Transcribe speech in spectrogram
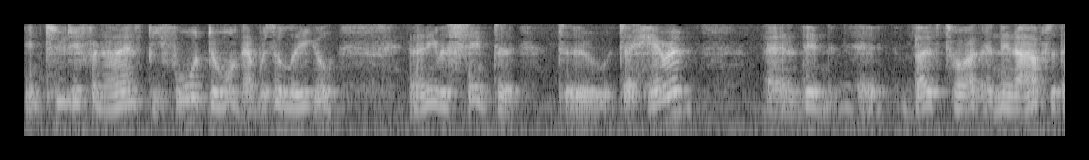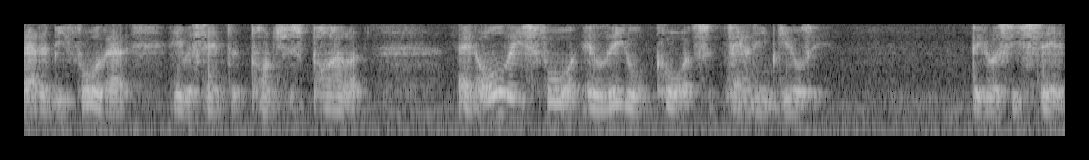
in two different homes before dawn. That was illegal. And then he was sent to, to, to Herod, and then uh, both times, and then after that and before that, he was sent to Pontius Pilate. And all these four illegal courts found him guilty because he said,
